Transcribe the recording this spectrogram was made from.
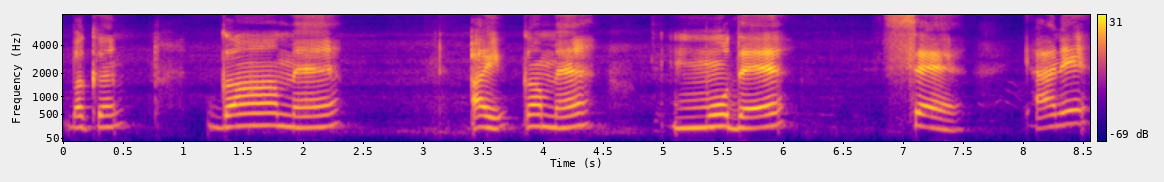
bakın game ay game mode S. Yani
